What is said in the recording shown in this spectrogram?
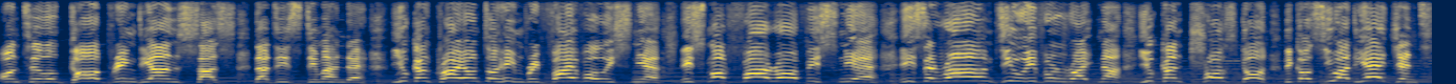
until God bring the answers that is demanded. You can cry unto him. Revival is near. It's not far off, it's near. It's around you even right now. You can trust God because you are the agent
